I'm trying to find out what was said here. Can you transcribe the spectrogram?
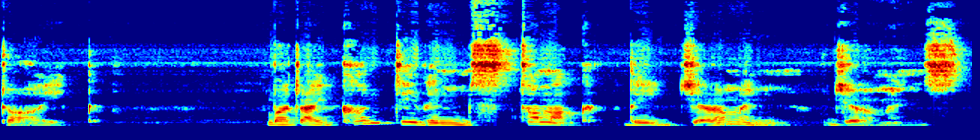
type. But I can't even stomach the German Germans.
